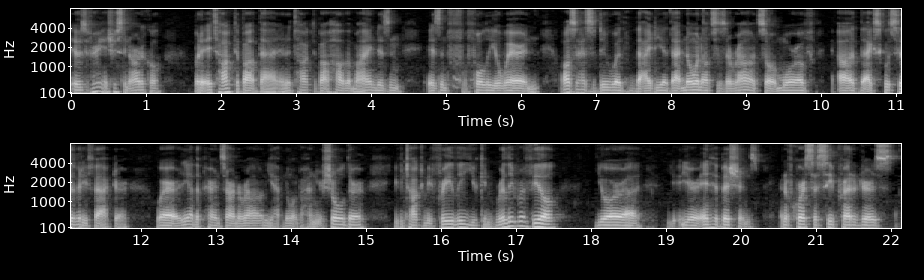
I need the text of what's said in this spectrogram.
It was a very interesting article, but it, it talked about that and it talked about how the mind isn't isn't f- fully aware and also has to do with the idea that no one else is around. So more of uh, the exclusivity factor, where yeah the parents aren't around, you have no one behind your shoulder, you can talk to me freely, you can really reveal your uh, your inhibitions. And of course, I see predators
